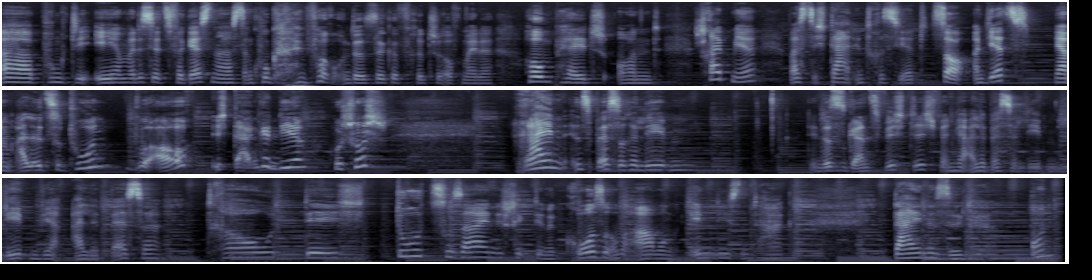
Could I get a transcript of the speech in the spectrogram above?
äh, und wenn du das jetzt vergessen hast, dann guck einfach unter Silke Fritsche auf meine Homepage und schreib mir, was dich da interessiert. So, und jetzt, wir haben alle zu tun, du auch. Ich danke dir. Husch, husch. Rein ins bessere Leben. Denn das ist ganz wichtig. Wenn wir alle besser leben, leben wir alle besser. Trau dich, du zu sein. Ich schicke dir eine große Umarmung in diesen Tag. Deine Silke und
